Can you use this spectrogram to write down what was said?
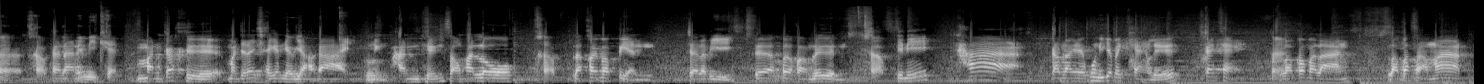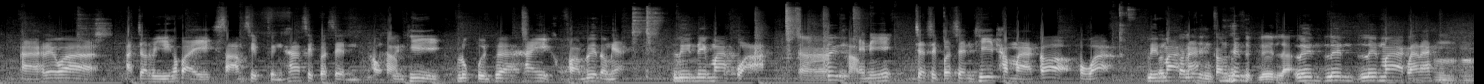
อ่าครับเพราะฉะนั้นไม่มีแข่งมันก็คือมันจะได้ใช้กันยาวๆได้อืม1,000 ถึง 2,000 โลครับแล้วค่อยมาเปลี่ยนจารบีเพื่อเพื่อความลื่นครับทีนี้ถ้ากำลังจะพรุ่งนี้จะไปแข่งหรือใกล้แข่ง อะ เราก็มาล้าง เราก็สามารถอ่าเรียกว่าอัดจารบีเข้าไป 30-50%ของพื้นที่ลูกปืนเพื่อให้ความลื่นตรงเนี้ยลื่นได้มากกว่า อ่าซึ่งครับ อันนี้ 70%ที่ทำมาก็ผมว่า ลื่นมากนะลื่นก็รู้สึกลื่นแล้วลื่นลื่นลื่นมากแล้วนะอืมอืม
